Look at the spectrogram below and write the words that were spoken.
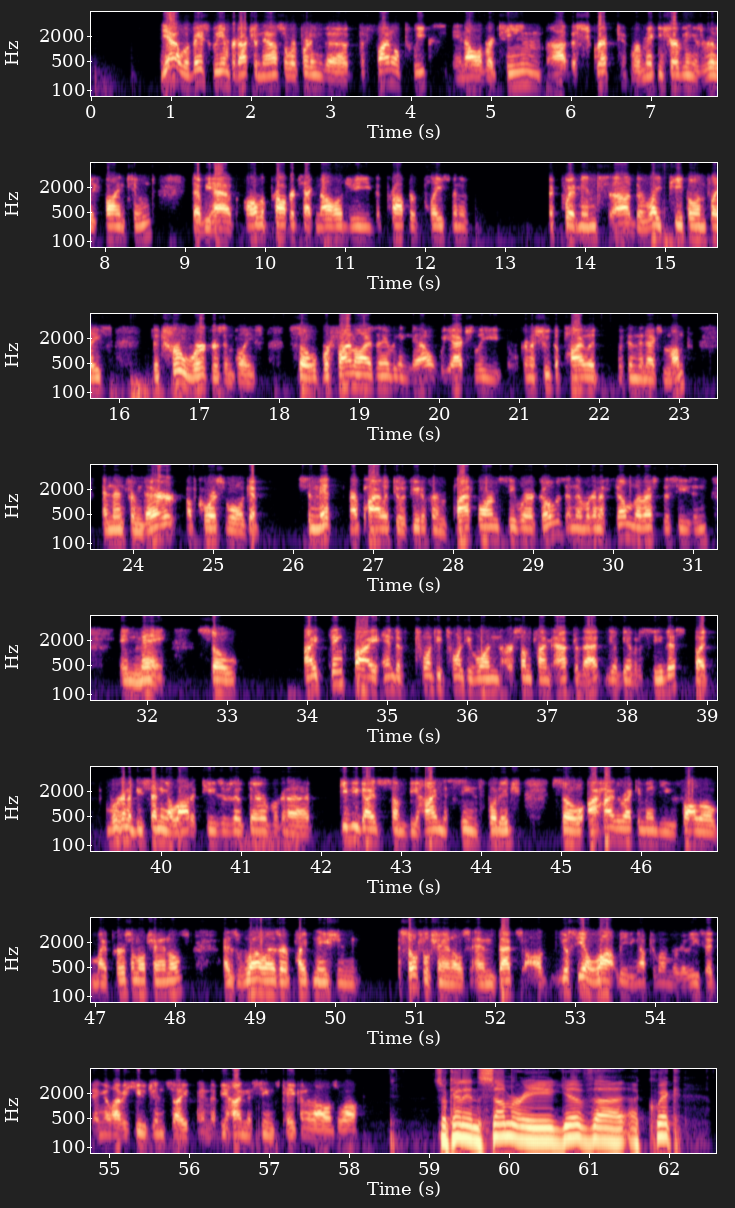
Yeah, we're basically in production now, so we're putting the, the final tweaks in all of our team. Uh, the script, we're making sure everything is really fine tuned, that we have all the proper technology, the proper placement of equipment, uh, the right people in place, the true workers in place. So we're finalizing everything now. We actually are going to shoot the pilot within the next month, and then from there, of course, we'll get submit our pilot to a few different platforms, see where it goes, and then we're going to film the rest of the season in May. So I think by end of 2021 or sometime after that, you'll be able to see this. But we're going to be sending a lot of teasers out there. We're going to give you guys some behind the scenes footage. So I highly recommend you follow my personal channels as well as our Pipe Nation social channels, and that's all. You'll see a lot leading up to when we release it, and you'll have a huge insight and behind the scenes take on it all as well. So, kind of in summary, give uh, a quick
